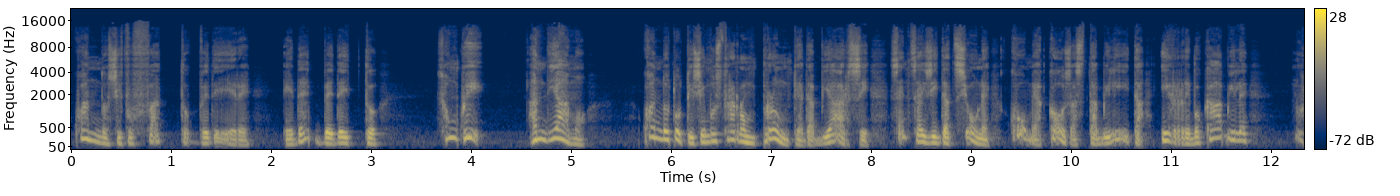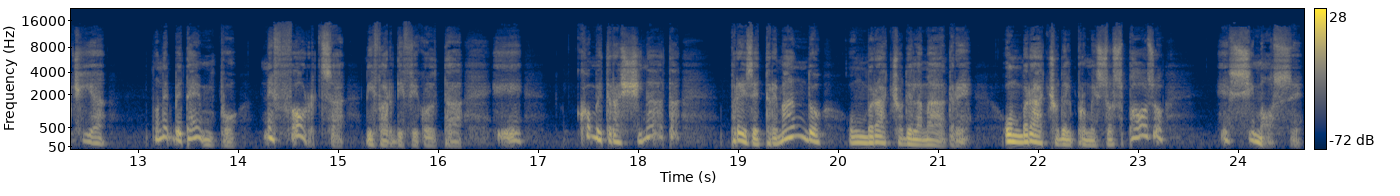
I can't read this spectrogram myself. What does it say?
quando si fu fatto vedere ed ebbe detto Son qui, andiamo, quando tutti si mostrarono pronti ad avviarsi, senza esitazione, come a cosa stabilita, irrevocabile, Lucia non ebbe tempo né forza di far difficoltà e, come trascinata, prese tremando un braccio della madre, un braccio del promesso sposo e si mosse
